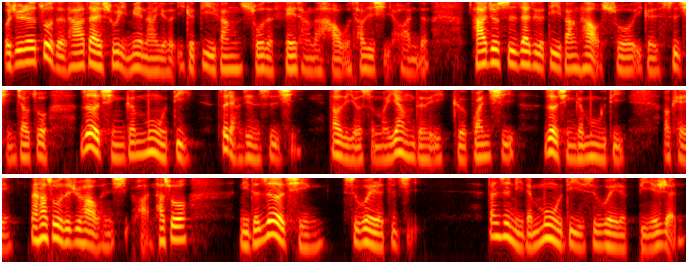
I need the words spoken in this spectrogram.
我觉得作者他在书里面呢、有一个地方说得非常的好，我超级喜欢的。他就是在这个地方，他有说一个事情叫做热情跟目的这两件事情到底有什么样的一个关系？热情跟目的，OK？那他说的这句话我很喜欢。他说：“你的热情是为了自己，但是你的目的是为了别人。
